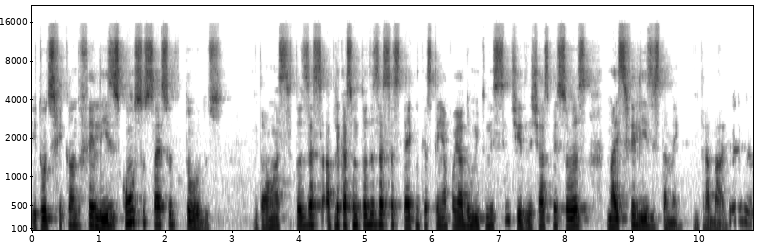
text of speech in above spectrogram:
e todos ficando felizes com o sucesso de todos. Então, as, todas as, a aplicação de todas essas técnicas tem apoiado muito nesse sentido, deixar as pessoas mais felizes também no trabalho. Uhum.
